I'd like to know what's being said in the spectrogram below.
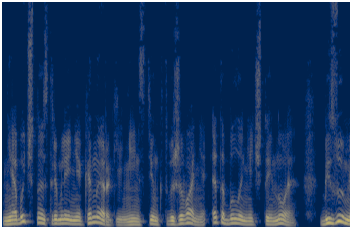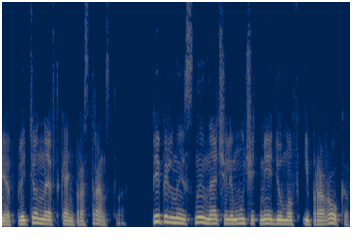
Необычное стремление к энергии, не инстинкт выживания, это было нечто иное. Безумие, вплетенное в ткань пространства. Пепельные сны начали мучить медиумов и пророков.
